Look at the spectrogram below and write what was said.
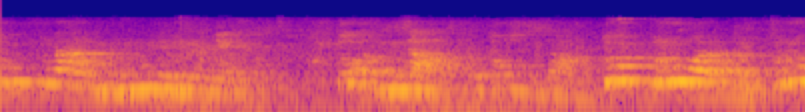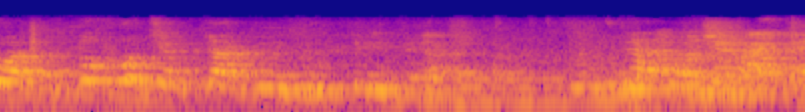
в план зміни. Хто за? Хто за? Хто проти, проти, хто хоче в зустрітися? Не почекайте.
